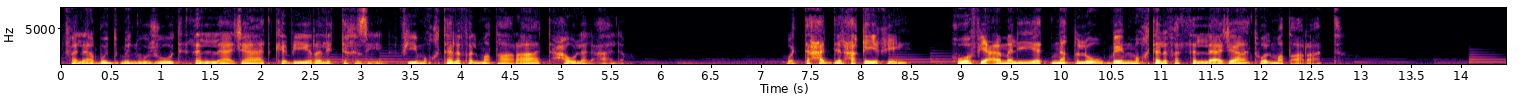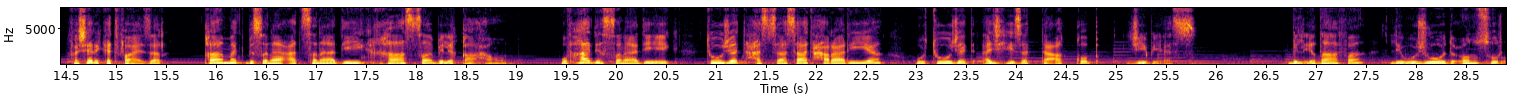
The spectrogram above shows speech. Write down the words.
فلا بد من وجود ثلاجات كبيرة للتخزين في مختلف المطارات حول العالم. والتحدي الحقيقي هو في عملية نقله بين مختلف الثلاجات والمطارات. فشركة فايزر قامت بصناعة صناديق خاصة بلقاحهم. وفي هذه الصناديق توجد حساسات حرارية وتوجد أجهزة تعقب GPS بالإضافة لوجود عنصر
